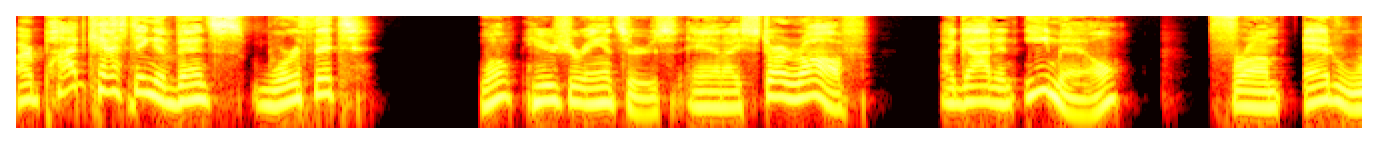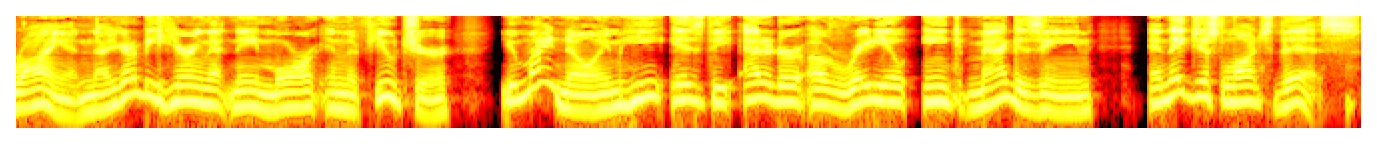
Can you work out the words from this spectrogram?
Are podcasting events worth it? Well, here's your answers. And I started off, I got an email from Ed Ryan. Now, you're going to be hearing that name more in the future. You might know him. He is the editor of Radio Ink magazine, and they just launched this.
